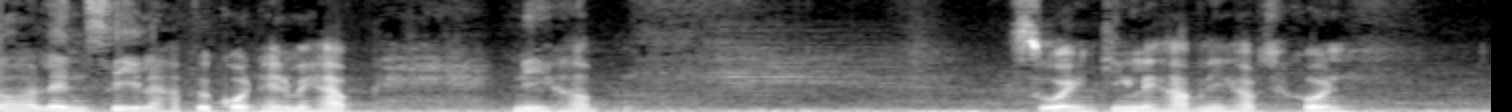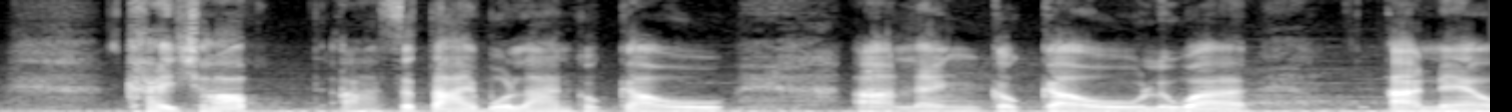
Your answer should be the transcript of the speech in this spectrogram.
ก็เล่นสีแล้วครับทุกคนเห็นไหมครับ นี่ครับ สวยจริงเลยครับนี่ครับทุกคน ใครชอบ สไตล์โบราณเก่าๆแหล่งเก่าๆ หรือว่าแนว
